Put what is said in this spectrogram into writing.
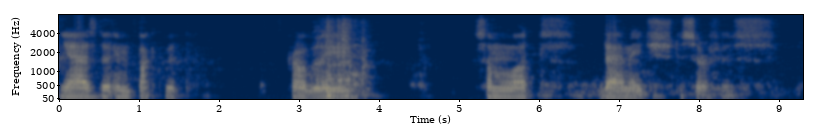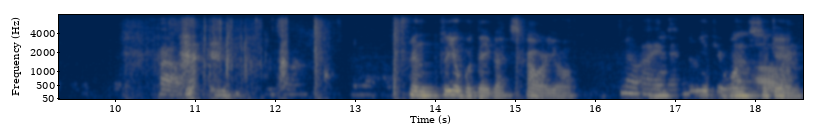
Yes, the impact would probably somewhat damage the surface. Wow. And to you, good day, guys. How are you all? No, I nice Ivan. to meet you once Hello. again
